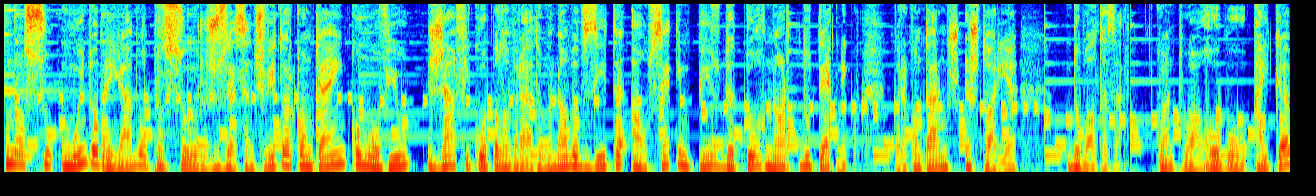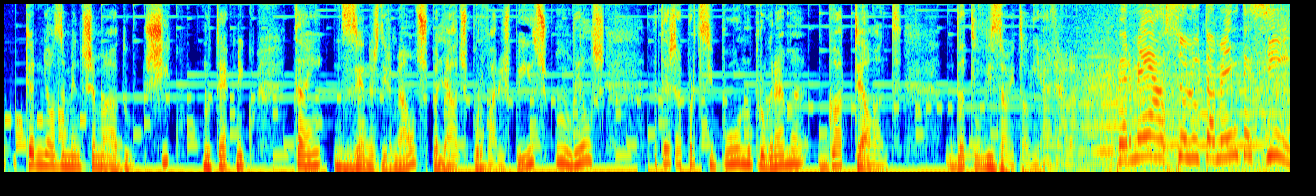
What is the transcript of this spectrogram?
O nosso muito obrigado ao professor José Santos Vitor, com quem, como ouviu, já ficou apalavrada uma nova visita ao sétimo piso da Torre Norte do Técnico, para contarmos a história do Baltazar. Quanto ao robô iCub, carinhosamente chamado Chico no técnico, tem dezenas de irmãos espalhados por vários países. Um deles até já participou no programa Got Talent da televisão italiana. Per me assolutamente sì.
